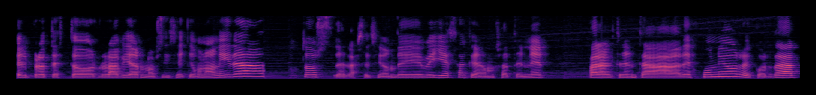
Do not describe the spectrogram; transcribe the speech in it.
el protector labial. Nos dice que una unidad, de la sesión de belleza que vamos a tener para el 30 de junio. Recordad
